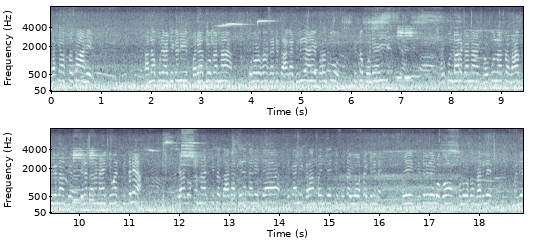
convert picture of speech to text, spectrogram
जशास तसा आहे. खानापूर या ठिकाणी बऱ्याच लोकांना पुनर्वसनासाठी जागा दिलेली आहे परंतु तिथं कोणत्याही घरकुलधारकांना घरकुलाचा लाभ दिलेला देण्यात आला नाही किंवा तिथल्या ज्या लोकांना तिथं जागा देण्यात आली त्या ठिकाणी ग्रामपंचायतची सुद्धा व्यवस्था केली नाही. ते तिथले लोक पुनर्वसन झालेले म्हणजे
